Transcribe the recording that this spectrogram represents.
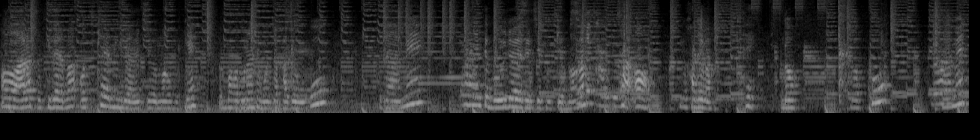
어, 알았어. 기다려봐. 어떻게 하는 게 나을지 엄마가 볼게. 엄마가 노란색 먼저 가져오고, 그 다음에, 하나한테 뭘 줘야 될지 볼게, 엄마가. 좋아. 자, 어, 이거 가져가. 돼. 넣어. 넣고, 그 다음에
